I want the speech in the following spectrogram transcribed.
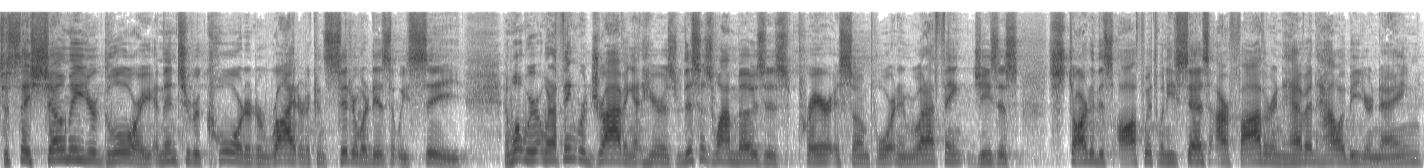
To say, Show me your glory, and then to record or to write or to consider what it is that we see. And what, we're, what I think we're driving at here is this is why Moses' prayer is so important, and what I think Jesus started this off with when he says, Our Father in heaven, hallowed be your name.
